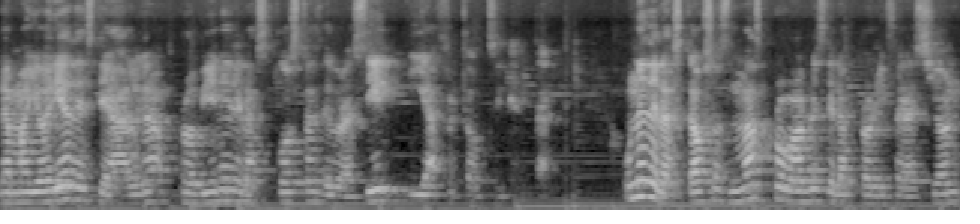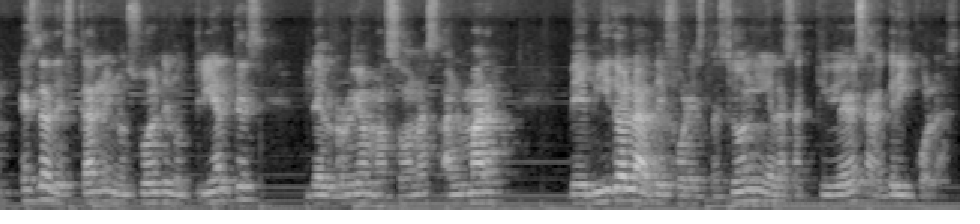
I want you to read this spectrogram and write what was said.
La mayoría de este alga proviene de las costas de Brasil y África Occidental. Una de las causas más probables de la proliferación es la descarga inusual de nutrientes del río Amazonas al mar debido a la deforestación y a las actividades agrícolas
